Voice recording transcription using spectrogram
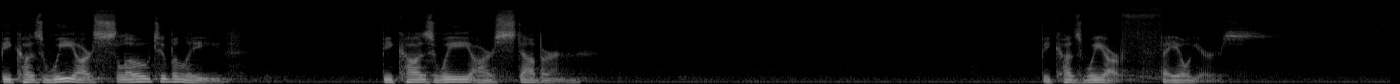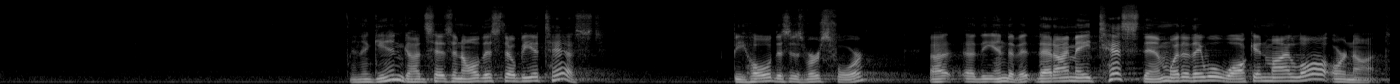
because we are slow to believe, because we are stubborn, because we are failures. And again, God says, in all this there'll be a test. Behold, this is verse 4 uh, uh, the end of it, that I may test them whether they will walk in my law or not.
